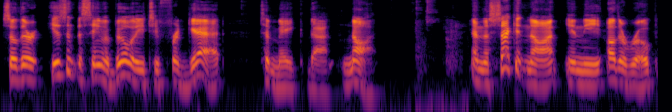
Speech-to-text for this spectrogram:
So there isn't the same ability to forget to make that knot. And the second knot in the other rope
